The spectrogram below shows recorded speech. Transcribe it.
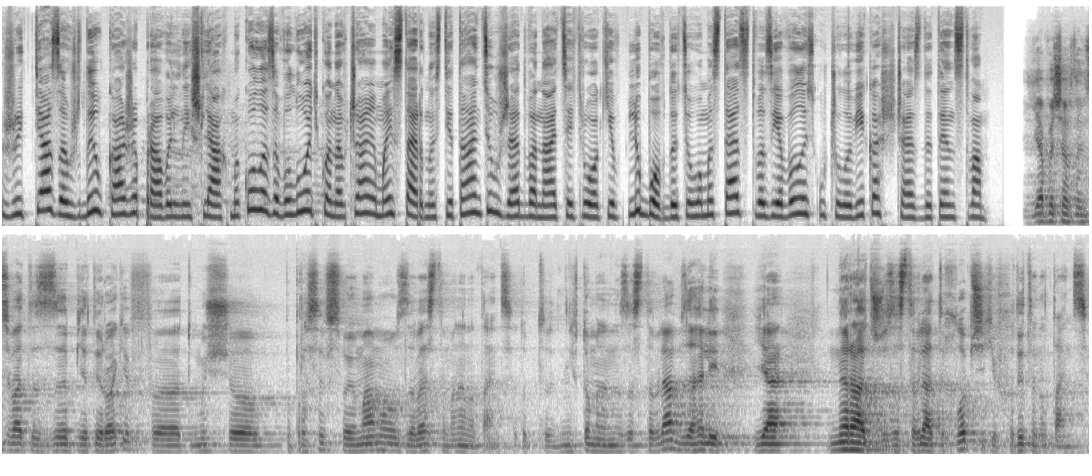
Життя завжди вкаже правильний шлях. Микола Заволодько навчає майстерності танцю вже 12 років. Любов до цього мистецтва з'явилась у чоловіка ще з дитинства. Я почав танцювати з п'яти років, е, тому що попросив свою маму завести мене на танці. Тобто ніхто мене не заставляв. Взагалі я не раджу заставляти хлопчиків ходити на танці.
